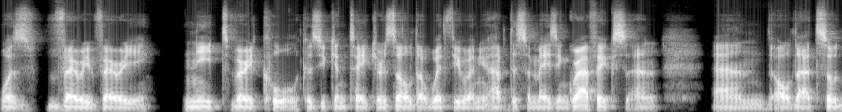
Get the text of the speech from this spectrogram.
was very very neat, very cool because you can take your Zelda with you and you have this amazing graphics and and all that. So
